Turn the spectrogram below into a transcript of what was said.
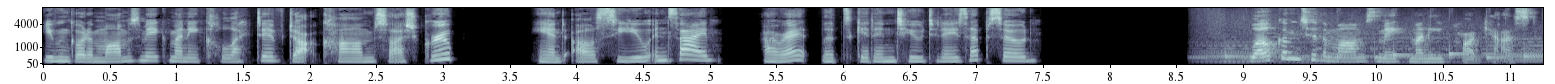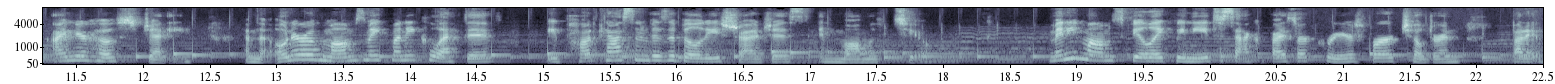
You can go to momsmakemoneycollective.com slash group and I'll see you inside. All right, let's get into today's episode. Welcome to the Moms Make Money podcast. I'm your host, Jenny. I'm the owner of Moms Make Money Collective, a podcast and visibility strategist and mom of two. Many moms feel like we need to sacrifice our careers for our children, but I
